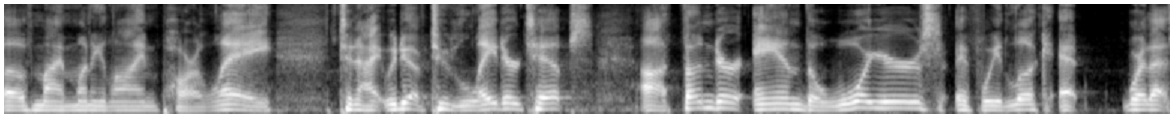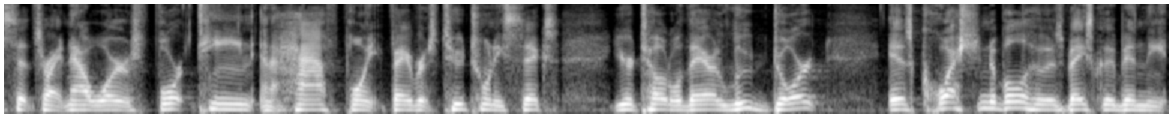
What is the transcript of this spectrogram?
of my money line parlay tonight. We do have two later tips: uh, Thunder and the Warriors. If we look at where that sits right now, Warriors 14 and a half point favorites, 226 your total there. Lu Dort is questionable, who has basically been the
